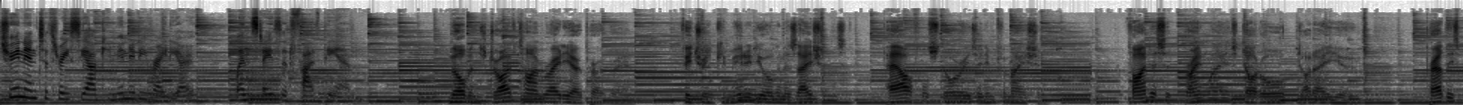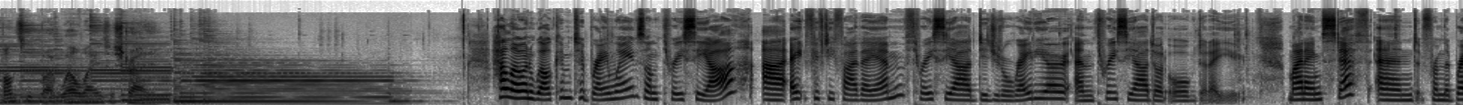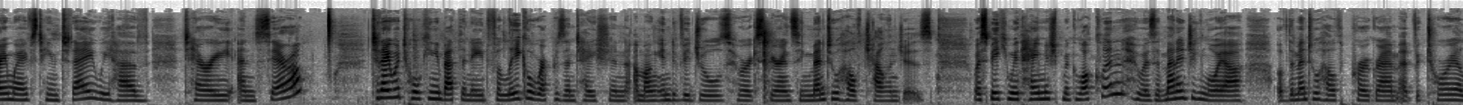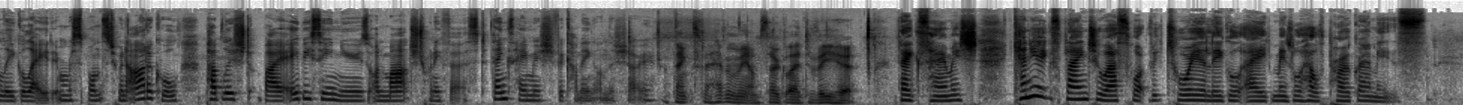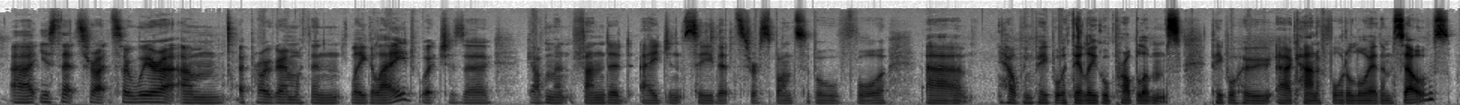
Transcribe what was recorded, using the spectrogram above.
Tune in to 3CR Community Radio, Wednesdays at 5pm. Melbourne's Drive Time radio program, featuring community organisations, powerful stories and information. Find us at brainwaves.org.au. Proudly sponsored by Wellways Australia. Hello and welcome to Brainwaves on 3CR, uh, 8.55am, 3CR Digital Radio and 3cr.org.au. My name's Steph and from the Brainwaves team today we have Terry and Sarah. Today, we're talking about the need for legal representation among individuals who are experiencing mental health challenges. We're speaking with Hamish McLaughlin, who is a managing lawyer of the mental health program at Victoria Legal Aid, in response to an article published by ABC News on March 21st. Thanks, Hamish, for coming on the show. Thanks for having me. I'm so glad to be here. Thanks, Hamish. Can you explain to us what Victoria Legal Aid mental health program is? Uh, yes, that's right. So we're a, um, a program within Legal Aid, which is a government-funded agency that's responsible for uh, helping people with their legal problems, people who uh, can't afford a lawyer themselves.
